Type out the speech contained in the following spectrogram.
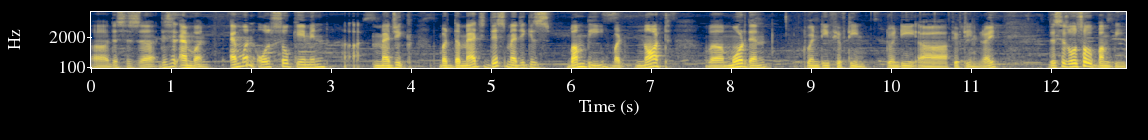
uh, this is uh, this is m1 m1 also came in uh, magic but the magic this magic is bumpy but not uh, more than 2015 2015 uh, right? This is also bumpy.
